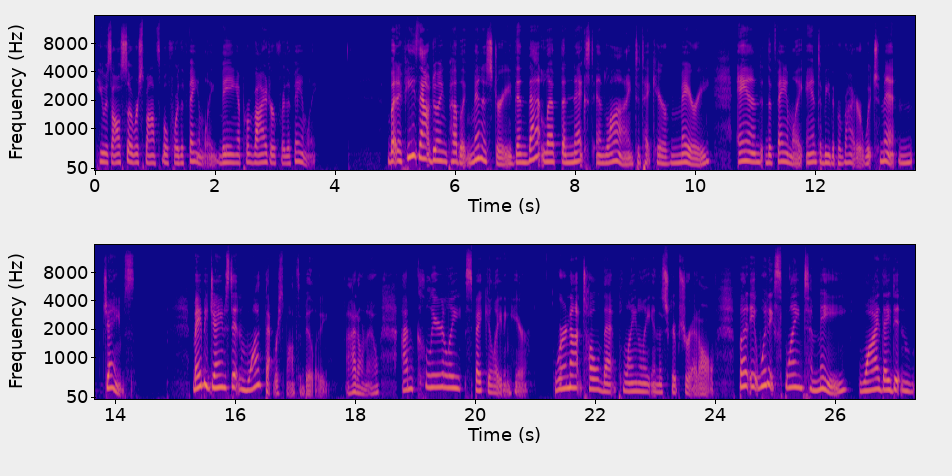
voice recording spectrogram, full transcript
He was also responsible for the family, being a provider for the family. But if he's out doing public ministry, then that left the next in line to take care of Mary and the family and to be the provider, which meant James. Maybe James didn't want that responsibility. I don't know. I'm clearly speculating here. We're not told that plainly in the scripture at all, but it would explain to me why they didn't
